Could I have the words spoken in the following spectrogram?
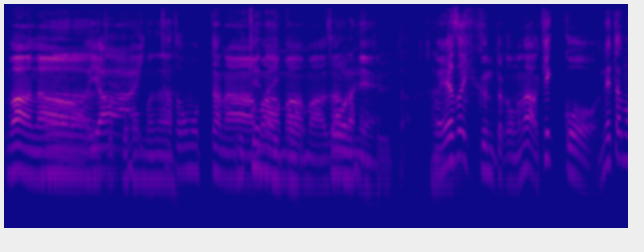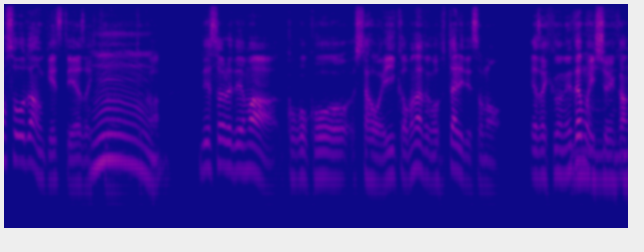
まあなうんいやちょっとほんまな。ー言ったと思ったな。受けないとまあまあまあ残念。まあ、矢崎くんとかもな結構ネタの相談を受けてて矢崎くんとかでそれでまあこここうした方がいいかもなとか2人でその矢崎君のネタも一緒に考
